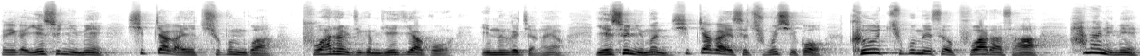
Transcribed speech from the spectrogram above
그러니까 예수님의 십자가의 죽음과 부활을 지금 얘기하고 있는 거잖아요. 예수님은 십자가에서 죽으시고 그 죽음에서 부활하사 하나님의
